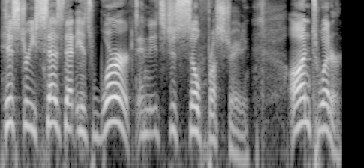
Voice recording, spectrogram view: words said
History says that it's worked, and it's just so frustrating. On Twitter,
